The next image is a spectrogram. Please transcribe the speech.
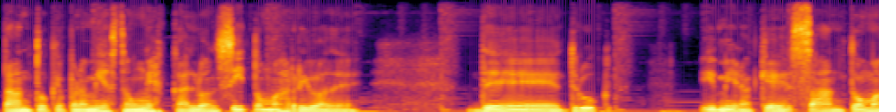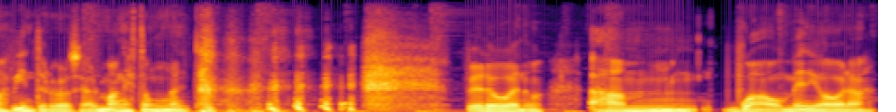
Tanto que para mí está un escaloncito más arriba de, de Druk. Y mira que San Thomas Winterberg, o sea, el man está un alta. Pero bueno, wow, media hora.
